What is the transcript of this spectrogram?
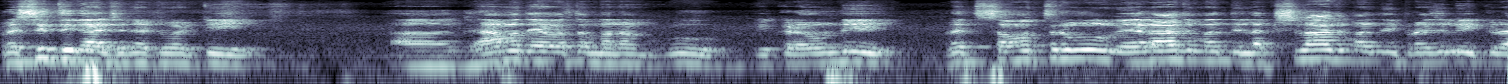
ప్రసిద్ధిగాంచినటువంటి గ్రామదేవత మనకు ఇక్కడ ఉండి ప్రతి సంవత్సరము వేలాది మంది లక్షలాది మంది ప్రజలు ఇక్కడ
